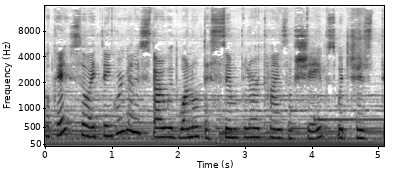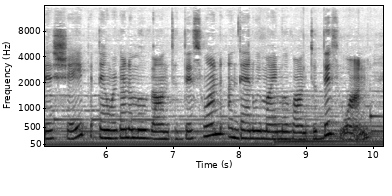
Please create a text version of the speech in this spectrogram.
Okay, so I think we're gonna start with one of the simpler kinds of shapes, which is this shape. Then we're gonna move on to this one, and then we might move on to this one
